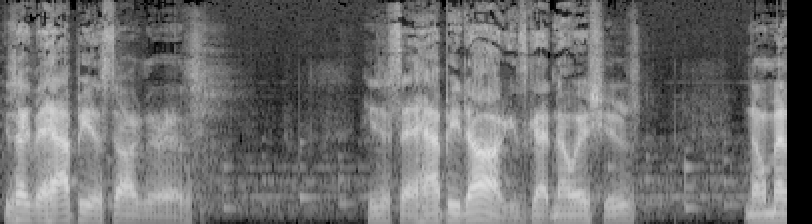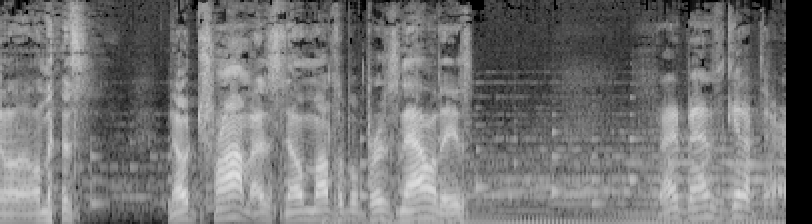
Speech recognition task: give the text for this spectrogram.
He's like the happiest dog there is. He's just a happy dog. He's got no issues, no mental illness, no traumas, no multiple personalities. Right, Benz? Get up there.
